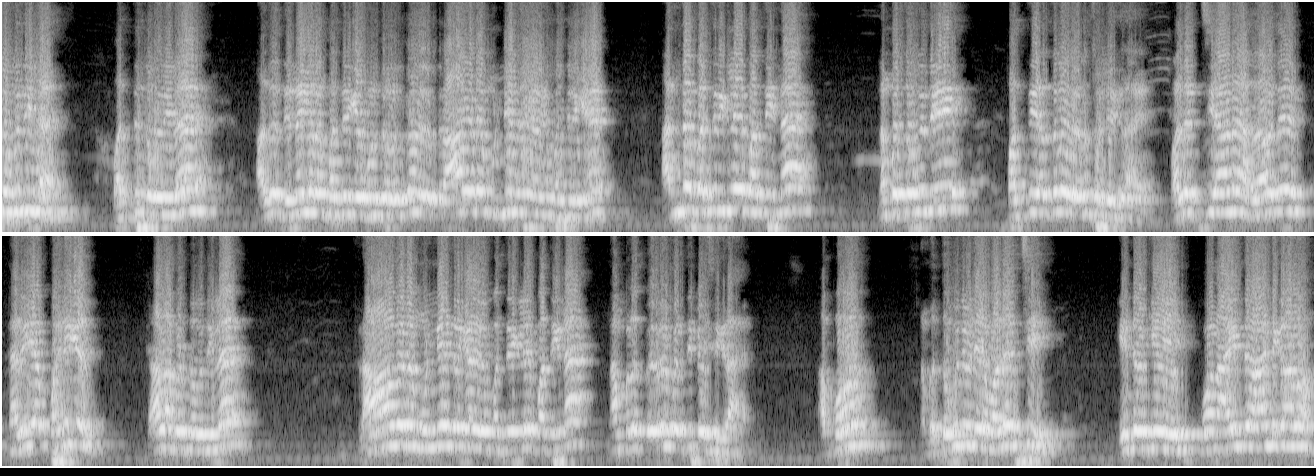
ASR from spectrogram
தொகுதியில பத்து தொகுதியில அது தினகர பத்திரிகை பொறுத்தவரைக்கும் அது திராவிட முன்னேற்ற பத்திரிகை. அந்த பத்திரிகையிலே பாத்தீங்கன்னா நம்ம தொகுதி பத்து இடத்துல ஒரு இடம் சொல்லியிருக்கிறாங்க. வளர்ச்சியான அதாவது நிறைய பணிகள் காலாப்பட்டு தொகுதியில திராவிட முன்னேற்ற கழக பத்திரிகையிலே பாத்தீங்கன்னா நம்மள பெருமைப்படுத்தி பேசுகிறாங்க அப்போ நம்ம தொகுதியுடைய வளர்ச்சி இன்றைக்கு போன ஐந்து ஆண்டு காலம்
